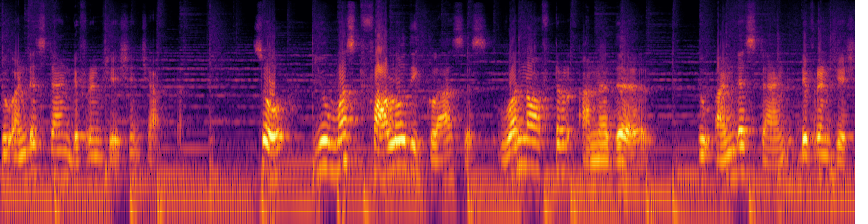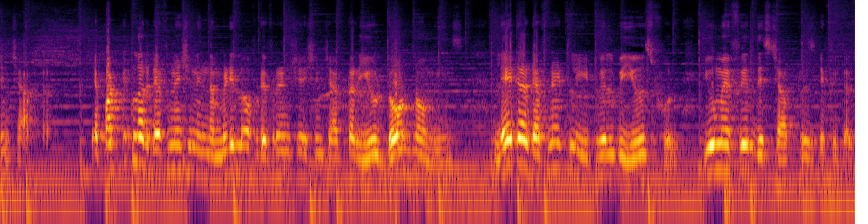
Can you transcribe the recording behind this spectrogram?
to understand differentiation chapter. So you must follow the classes one after another to understand differentiation chapter. A particular definition in the middle of differentiation chapter you don't know means later definitely it will be useful. You may feel this chapter is difficult.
